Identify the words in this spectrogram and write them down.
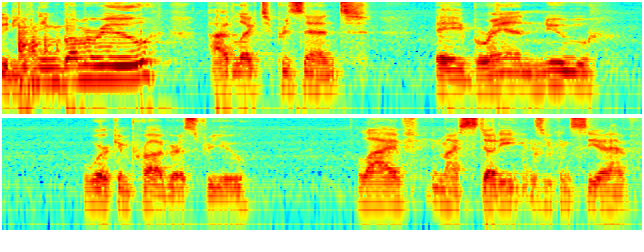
Good evening, Bummeroo. I'd like to present a brand new work in progress for you. Live in my study, as you can see, I have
